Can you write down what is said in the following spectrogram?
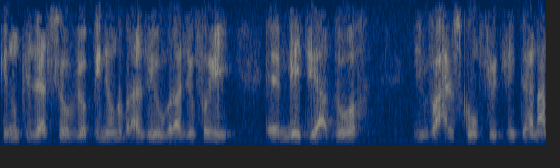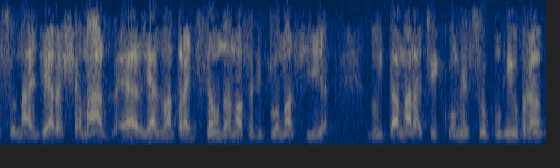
que não quisesse ouvir a opinião do Brasil. O Brasil foi é, mediador de vários conflitos internacionais e era chamado. É, aliás, uma tradição da nossa diplomacia do Itamaraty que começou com o Rio Branco.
